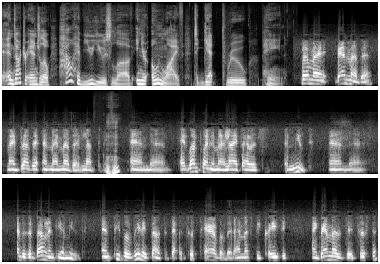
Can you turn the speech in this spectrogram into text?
And Dr. Angelou, how have you used love in your own life to get through pain? Well, my grandmother, my brother, and my mother loved me. And uh, at one point in my life, I was a mute, and uh, I was a volunteer mute. And people really thought that that was so terrible that I must be crazy. My grandmother said, "Sister,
